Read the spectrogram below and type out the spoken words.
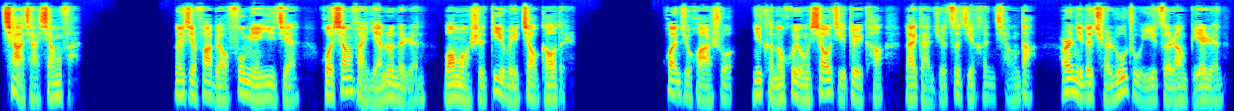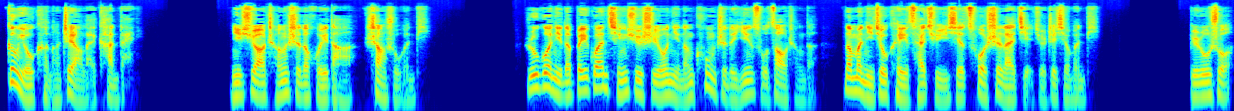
恰恰相反，那些发表负面意见或相反言论的人，往往是地位较高的人。换句话说，你可能会用消极对抗来感觉自己很强大，而你的犬儒主义则让别人更有可能这样来看待你。你需要诚实的回答上述问题。如果你的悲观情绪是由你能控制的因素造成的，那么你就可以采取一些措施来解决这些问题。比如说，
